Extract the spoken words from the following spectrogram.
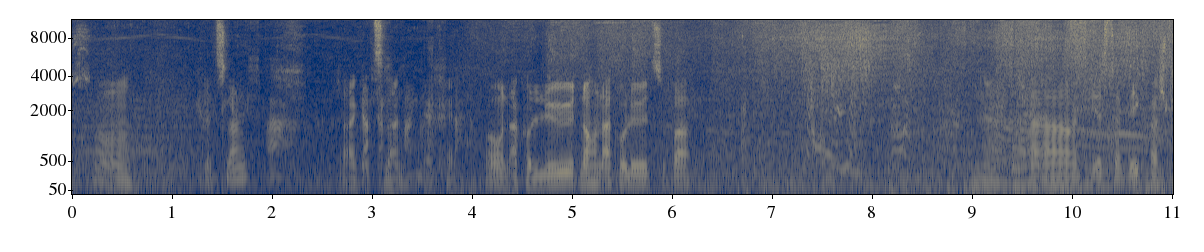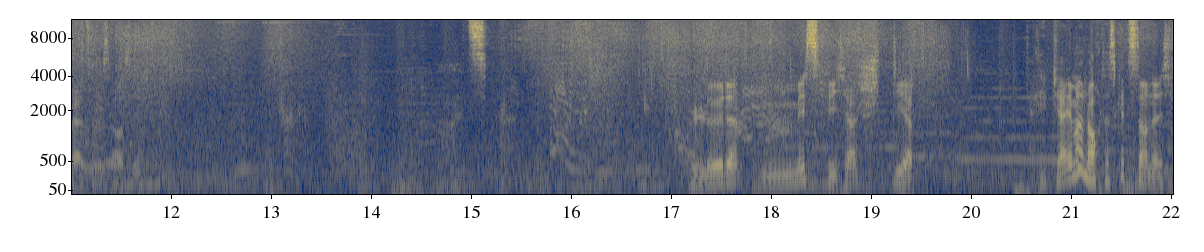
So. Geht's lang? Da geht's lang. Okay. Oh, ein Akolyt, noch ein Akolyt, super. Ja, und hier ist der Weg versperrt, so wie es aussieht. Ah, jetzt. blöde Missviecher, stirb. Der lebt ja immer noch, das gibt's doch nicht. So.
